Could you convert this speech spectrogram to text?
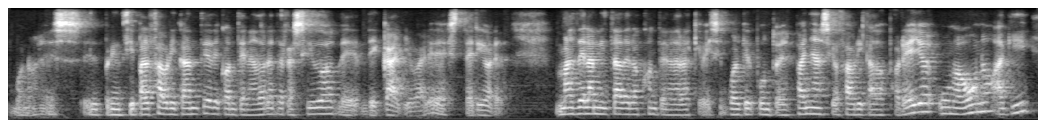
bueno, es el principal fabricante de contenedores de residuos de, calle, ¿vale? de exteriores. Más de la mitad de los contenedores que veis en cualquier punto de España han sido fabricados por ellos, uno a uno, aquí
